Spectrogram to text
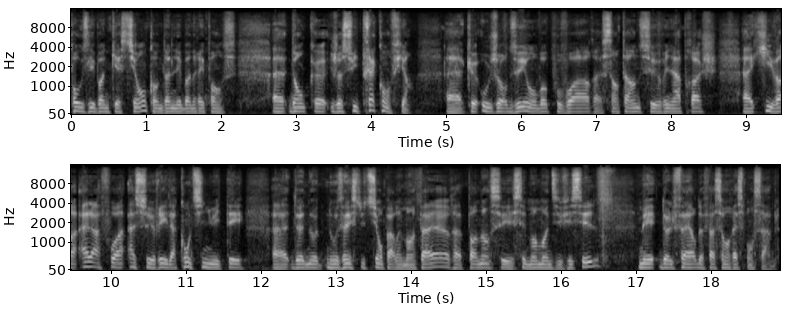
pose les bonnes questions, qu'on donne les bonnes réponses. donc, je suis très confiant euh, qu'aujourd'hui, on va pouvoir euh, s'entendre sur une approche euh, qui va à la fois assurer la continuité euh, de nos, institutions parlementaires pendant ces, ces moments difficiles, mais de le faire de façon responsable.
